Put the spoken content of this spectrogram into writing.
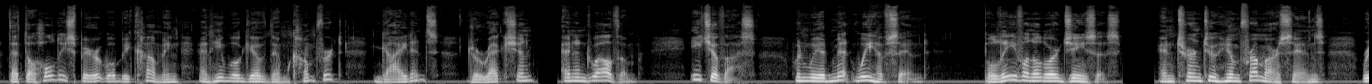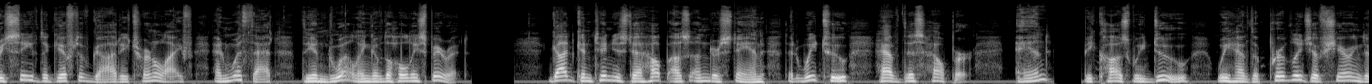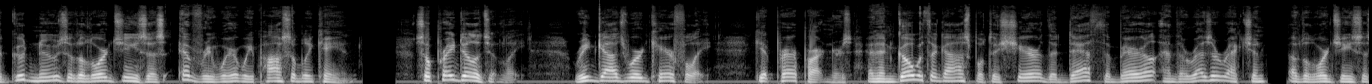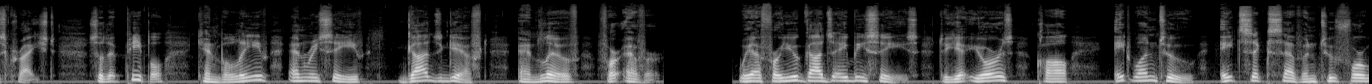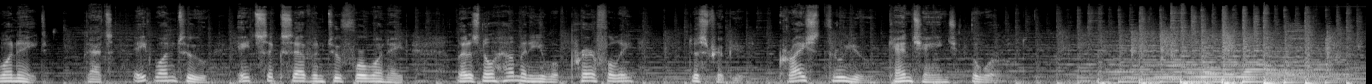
that the Holy Spirit will be coming and he will give them comfort, guidance, direction, and indwell them. Each of us, when we admit we have sinned, believe on the Lord Jesus, and turn to him from our sins, receive the gift of God, eternal life, and with that, the indwelling of the Holy Spirit. God continues to help us understand that we too have this helper, and because we do, we have the privilege of sharing the good news of the Lord Jesus everywhere we possibly can. So pray diligently, read God's Word carefully, get prayer partners, and then go with the gospel to share the death, the burial, and the resurrection of the Lord Jesus Christ, so that people can believe and receive God's gift and live forever. We have for you God's ABCs. To get yours, call 812-867-2418. That's 812-867-2418. Let us know how many you will prayerfully distribute. Christ through you can change the world.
